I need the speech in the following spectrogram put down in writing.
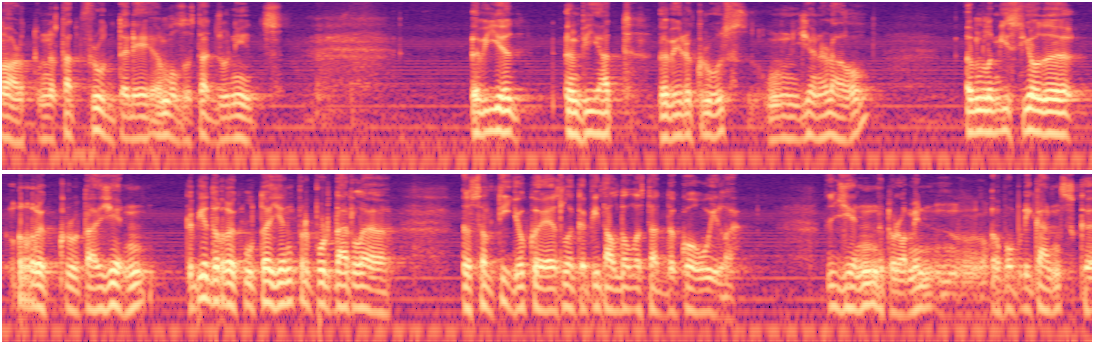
nord, un estat fronterer amb els Estats Units, havia enviat a Veracruz un general amb la missió de reclutar gent, havia de reclutar gent per portar-la a Saltillo, que és la capital de l'estat de Coahuila. Gent, naturalment, republicans que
